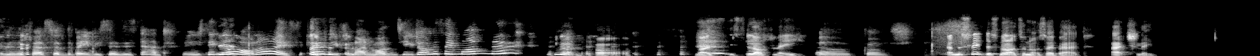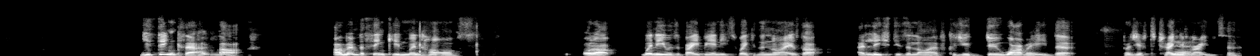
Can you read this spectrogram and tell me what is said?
And then the first word the baby says is dad. And you think, Yeah. oh nice. I carried you for nine months. You don't want to say mum, No. Oh, no, it's, it's lovely. Oh gosh. And the sleepless nights are not so bad, actually. You think that, but I remember thinking when halves, or like when he was a baby and he's used to wake in the night, it was like, at least he's alive. Because you do worry that, because you have to train your brain to,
